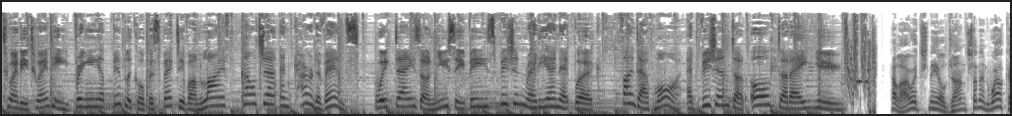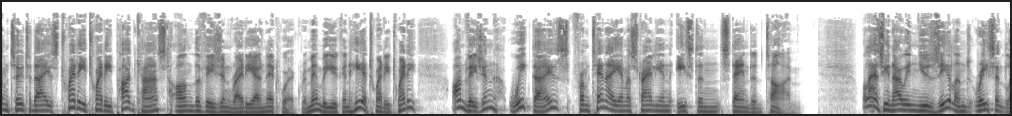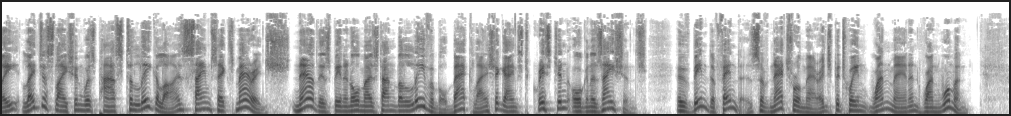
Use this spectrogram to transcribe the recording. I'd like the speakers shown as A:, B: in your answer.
A: 2020, bringing a biblical perspective on life, culture, and current events. Weekdays on UCB's Vision Radio Network. Find out more at vision.org.au.
B: Hello, it's Neil Johnson, and welcome to today's 2020 podcast on the Vision Radio Network. Remember, you can hear 2020 on Vision weekdays from 10 a.m. Australian Eastern Standard Time. Well, as you know, in New Zealand recently, legislation was passed to legalise same-sex marriage. Now there's been an almost unbelievable backlash against Christian organisations who've been defenders of natural marriage between one man and one woman.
